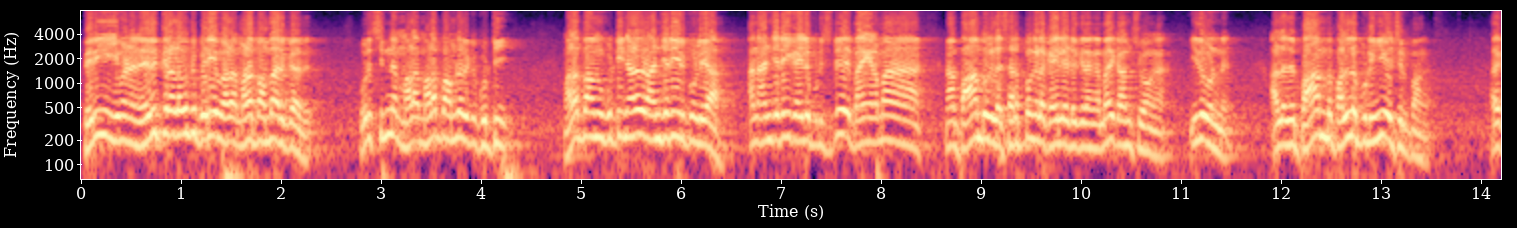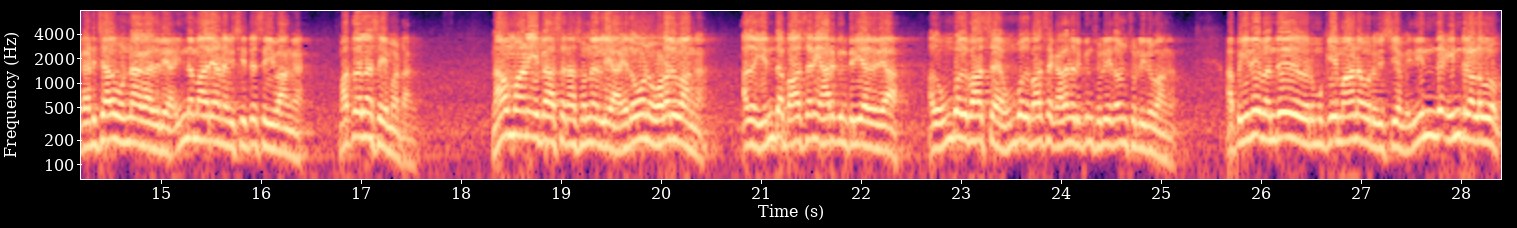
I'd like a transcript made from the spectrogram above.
பெரிய இவனை நெருக்கிற அளவுக்கு பெரிய மலை- மலைப்பாம்பா இருக்காது. ஒரு சின்ன மலை மலைப்பாம்புல இருக்க குட்டி. மலைப்பாம்பு குட்டினாலும் ஒரு அஞ்சடி இருக்கும் இல்லையா? அந்த அஞ்சடி கையில் பிடிச்சிட்டு பயங்கரமா நான் பாம்புகளை சர்ப்பங்களை கையில் எடுக்கிறாங்க மாதிரி காமிச்சுவாங்க. இது ஒன்று அல்லது பாம்பு பல்ல பிடுங்கி வச்சிருப்பாங்க. அது கடிச்சாலும் ஒண்ணாகாது இல்லையா? இந்த மாதிரியான விஷயத்தை செய்வாங்க. மற்றதெல்லாம் செய்ய மாட்டாங்க. நவமானிய பாசை நான் சொன்னேன் இல்லையா? ஏதோ ஒன்று உளருவாங்க அது எந்த பாஷைன்னு யாருக்கும் தெரியாது இல்லையா? அது ஒன்பது பாசை ஒன்பது பாசை கலந்துருக்குன்னு சொல்லி ஏதோ ஒன்று சொல்லிடுவாங்க. அப்ப இது வந்து ஒரு முக்கியமான ஒரு விஷயம். இது இந்த இன்றளவும்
